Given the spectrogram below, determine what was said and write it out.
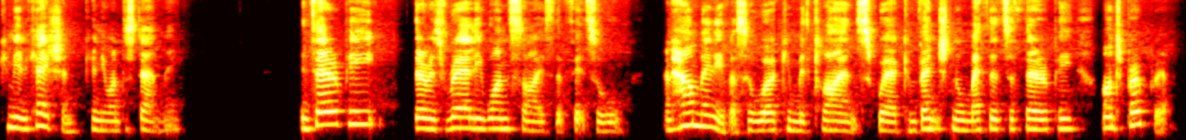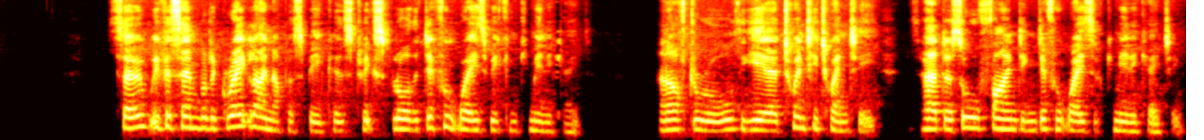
communication. Can you understand me? In therapy, there is rarely one size that fits all. And how many of us are working with clients where conventional methods of therapy aren't appropriate? So we've assembled a great lineup of speakers to explore the different ways we can communicate. And after all, the year 2020 has had us all finding different ways of communicating.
